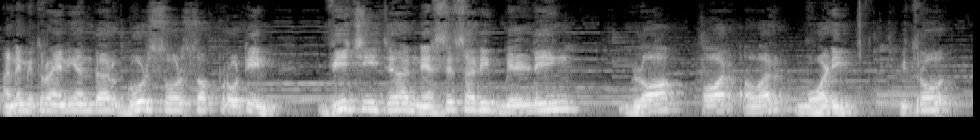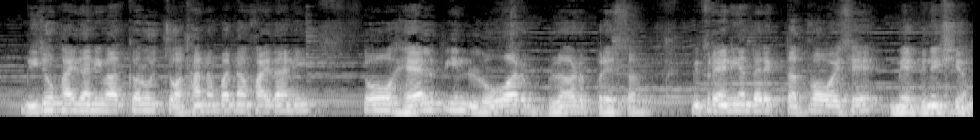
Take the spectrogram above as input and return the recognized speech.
અને મિત્રો, એની અંદર good source of protein which is a necessary building block for our body મિત્રો બીજો ફાયદાની વાત કરું, ચોથા નંબરના ફાયદાની, તો help in lower blood pressure. મિત્રો, એની અંદર એક તત્વ હોય છે મેગ્નેશિયમ.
